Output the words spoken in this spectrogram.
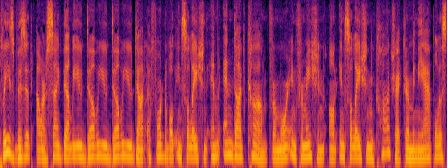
Please visit our site www.affordableinsulationmn.com for more information on Insulation Contractor Minneapolis.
